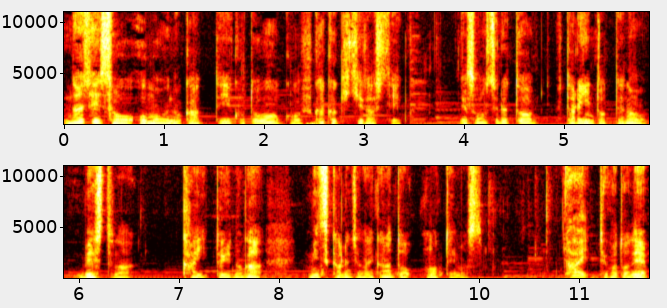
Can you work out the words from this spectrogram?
なぜそう思うのかっていうことをこう深く聞き出していく。でそうすると2人にとってのベストな解というのが見つかるんじゃないかなと思っています。はい。ということで、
